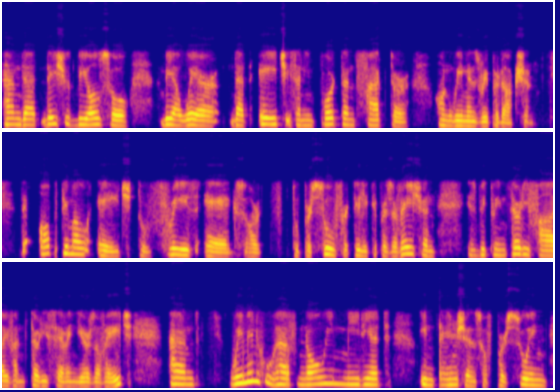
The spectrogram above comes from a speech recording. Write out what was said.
and that they should be also be aware that age is an important factor on women's reproduction. The optimal age to freeze eggs or to pursue fertility preservation is between 35 and 37 years of age. And women who have no immediate intentions of pursuing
